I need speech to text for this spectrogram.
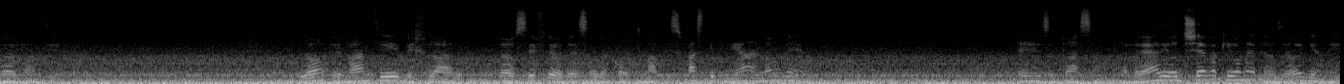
לא הבנתי. לא הבנתי בכלל. והוסיף לי עוד עשר דקות. מה, פספסתי פנייה? אני לא מבין. איזה באסה. אבל היה לי עוד שבע קילומטר, זה לא הגיוני.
